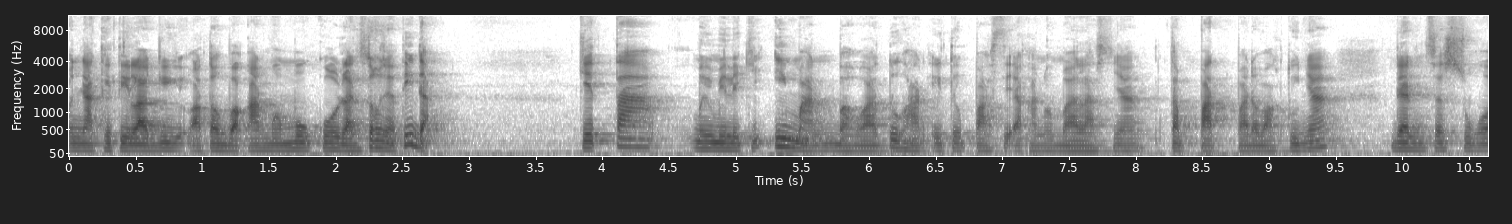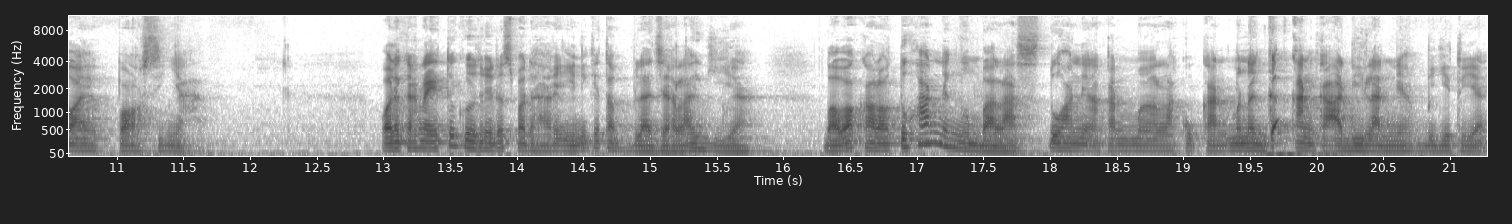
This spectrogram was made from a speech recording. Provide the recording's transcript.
menyakiti lagi atau bahkan memukul dan seterusnya. Tidak. Kita memiliki iman bahwa Tuhan itu pasti akan membalasnya tepat pada waktunya dan sesuai porsinya. Oleh karena itu, good pada hari ini kita belajar lagi ya, bahwa kalau Tuhan yang membalas, Tuhan yang akan melakukan, menegakkan keadilannya, begitu ya,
